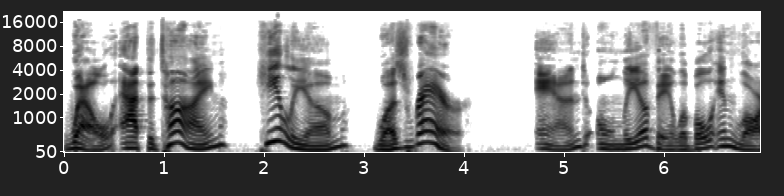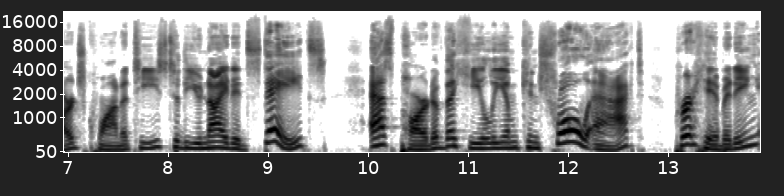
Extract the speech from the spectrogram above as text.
Well, at the time, helium was rare and only available in large quantities to the United States as part of the Helium Control Act prohibiting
